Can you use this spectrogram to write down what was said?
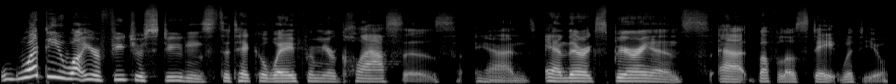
what do you want your future students to take away from your classes and and their experience at Buffalo State with you?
